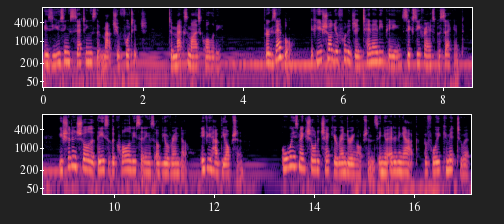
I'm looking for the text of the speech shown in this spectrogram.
is using settings that match your footage to maximize quality. For example, if you shot your footage in 1080p 60 frames per second, you should ensure that these are the quality settings of your render, if you have the option. Always make sure to check your rendering options in your editing app before you commit to it,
